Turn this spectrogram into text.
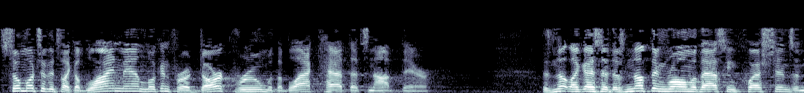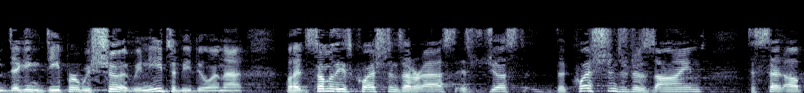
So much of it's like a blind man looking for a dark room with a black cat that's not there. There's not, like I said, there's nothing wrong with asking questions and digging deeper. We should. We need to be doing that. But some of these questions that are asked is just, the questions are designed to set up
